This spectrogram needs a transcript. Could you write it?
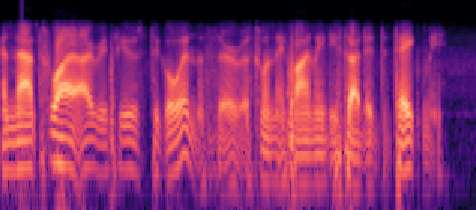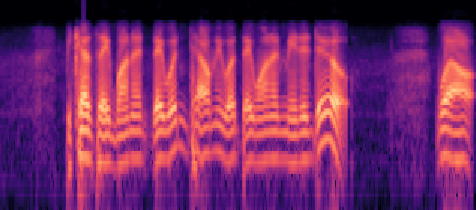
And that's why I refused to go in the service when they finally decided to take me. Because they wanted they wouldn't tell me what they wanted me to do. Well,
